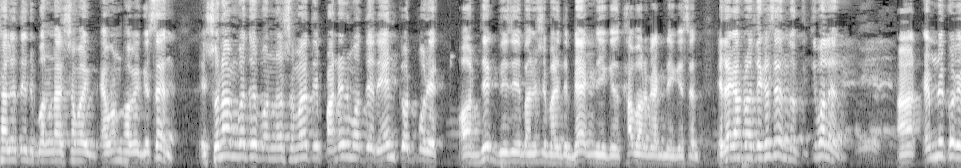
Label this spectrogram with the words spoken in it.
সালে তিনি বন্যার সময় এমন ভাবে গেছেন সুনামগঞ্জের বন্যার সময় তিনি পানির মধ্যে রেইনকোট পরে অর্ধেক ভিজে মানুষের বাড়িতে ব্যাগ নিয়ে গেছেন খাবার ব্যাগ নিয়ে গেছেন। এটাকে আপনারা দেখেছেন? কি বলেন? আর এমনি করে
